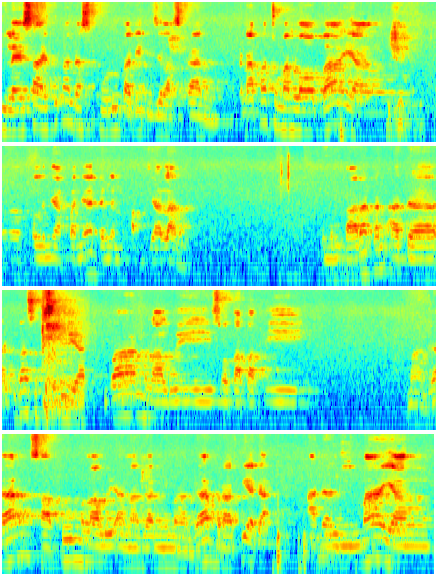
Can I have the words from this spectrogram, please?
Kilesa itu kan ada 10 tadi dijelaskan. Kenapa cuma loba yang uh, pelenyapannya dengan empat jalan? Sementara kan ada itu kan seperti ya, dua melalui Sotapati maga, satu melalui anagami maga, berarti ada ada lima yang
